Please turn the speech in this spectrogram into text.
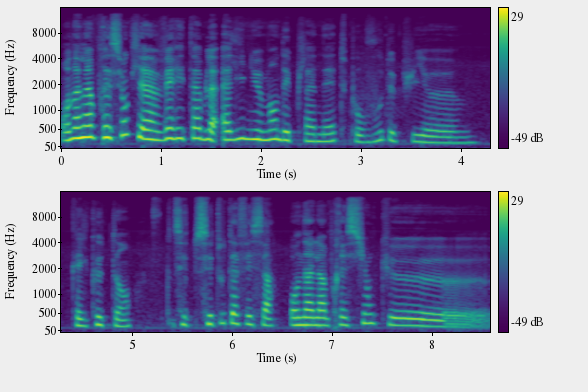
On a l'impression qu'il y a un véritable alignement des planètes pour vous depuis euh, quelque temps. C'est tout à fait ça. On a l'impression que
